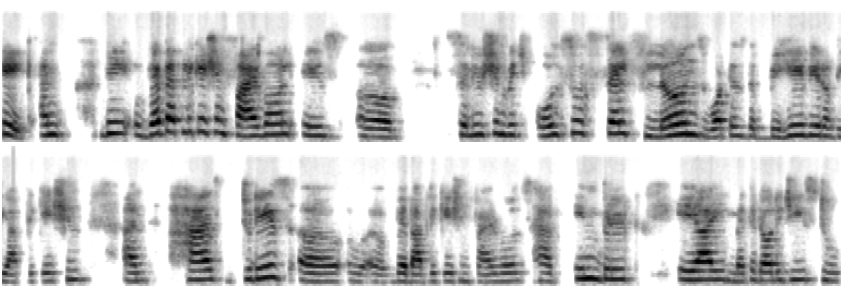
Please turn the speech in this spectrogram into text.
take. And the web application firewall is a solution which also self-learns what is the behavior of the application and has today's uh, uh web application firewalls have inbuilt AI methodologies to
